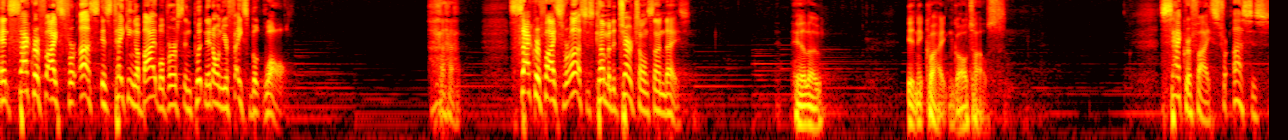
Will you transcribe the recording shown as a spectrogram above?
And sacrifice for us is taking a Bible verse and putting it on your Facebook wall. sacrifice for us is coming to church on Sundays. Hello. Isn't it quiet in God's house? sacrifice for us is.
